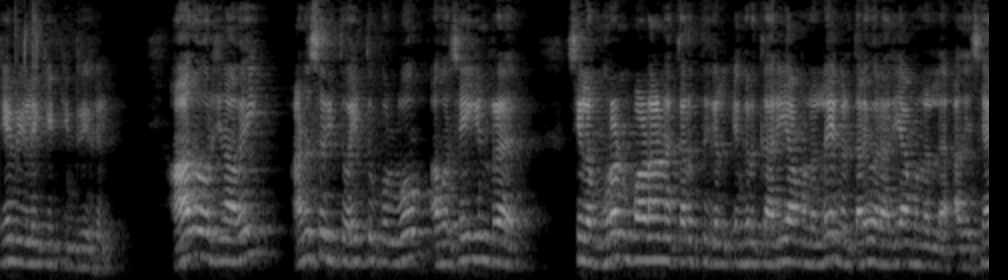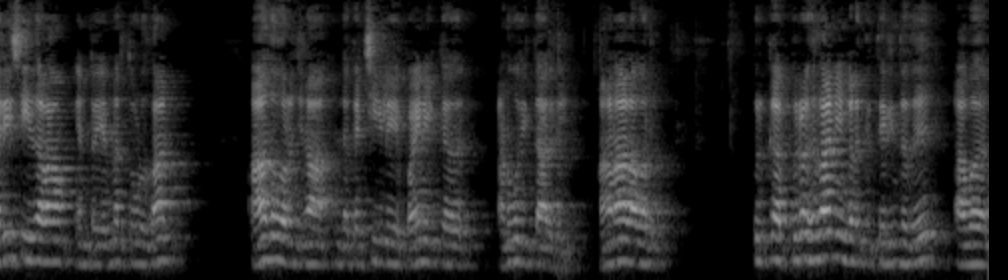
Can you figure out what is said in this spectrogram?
கேள்விகளை கேட்கின்றீர்கள். ஆதவர்ஜினாவை அனுசரித்து வைத்துக் கொள்வோம். அவர் செய்கின்ற சில முரண்பாடான கருத்துகள் எங்களுக்கு அறியாமல் அல்ல எங்கள் தலைவர் அறியாமல் அல்ல. அதை சரி செய்தலாம் என்ற எண்ணத்தோடு தான் ஆதவர்ஜினா இந்த கட்சியிலே பயணிக்க அனுமதித்தார்கள். ஆனால் அவர் பிற்க பிறகுதான் எங்களுக்கு தெரிந்தது அவர்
